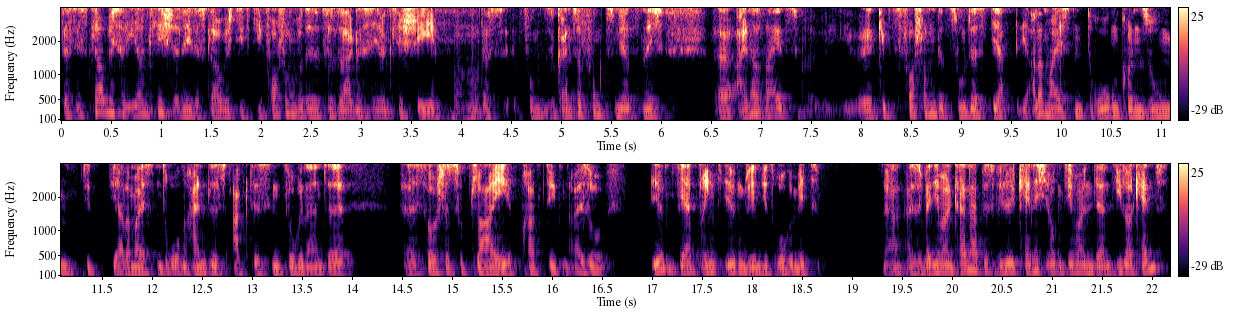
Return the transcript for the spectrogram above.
Das ist, glaube ich, so eher ein Klischee. Nee, das glaube ich, die, die Forschung würde dazu sagen, das ist eher ein Klischee. Mhm. Das, so ganz so funktioniert es nicht. Äh, einerseits äh, gibt es Forschung dazu, dass die, die allermeisten Drogenkonsum, die, die allermeisten Drogenhandelsakte sind sogenannte äh, Social Supply Praktiken. Also irgendwer bringt irgendwem die Droge mit. Ja, also wenn jemand Cannabis will, kenne ich irgendjemanden, der einen Dealer kennt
